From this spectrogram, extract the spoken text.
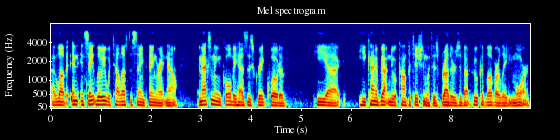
I love it. And, and St. Louis would tell us the same thing right now. And Maximilian Kolbe has this great quote of he uh, he kind of got into a competition with his brothers about who could love Our Lady more,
